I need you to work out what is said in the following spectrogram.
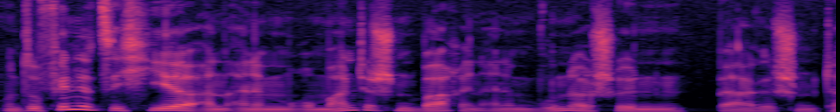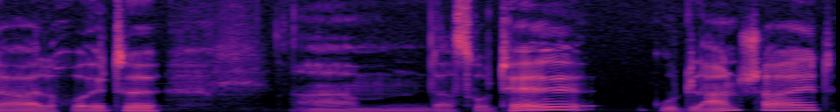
Und so findet sich hier an einem romantischen Bach in einem wunderschönen bergischen Tal heute ähm, das Hotel Gut Lahnscheid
